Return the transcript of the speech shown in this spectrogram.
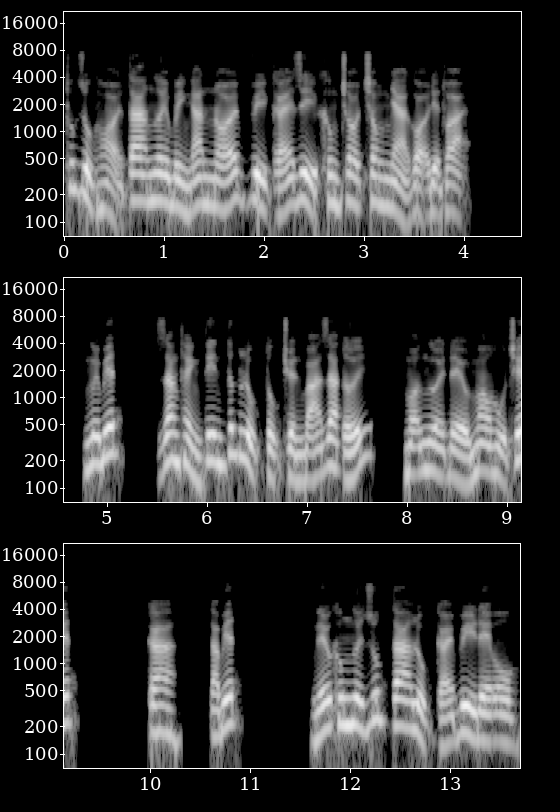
thúc giục hỏi ta ngươi bình an nói vì cái gì không cho trong nhà gọi điện thoại. Ngươi biết, Giang Thành tin tức lục tục truyền bá ra tới, mọi người đều mau hủ chết. Ca, ta biết. Nếu không ngươi giúp ta lục cái video,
